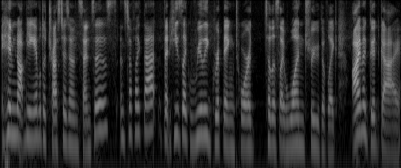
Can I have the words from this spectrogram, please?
him not being able to trust his own senses and stuff like that that he's like really gripping toward to this like one truth of like I'm a good guy.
